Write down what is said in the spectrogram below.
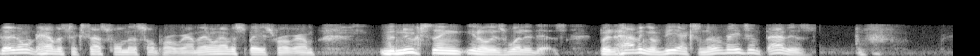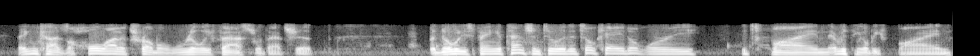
they don't have a successful missile program. They don't have a space program. The nukes thing, you know, is what it is. But having a VX nerve agent, that is, they can cause a whole lot of trouble really fast with that shit. But nobody's paying attention to it. It's okay. Don't worry. It's fine. Everything will be fine.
